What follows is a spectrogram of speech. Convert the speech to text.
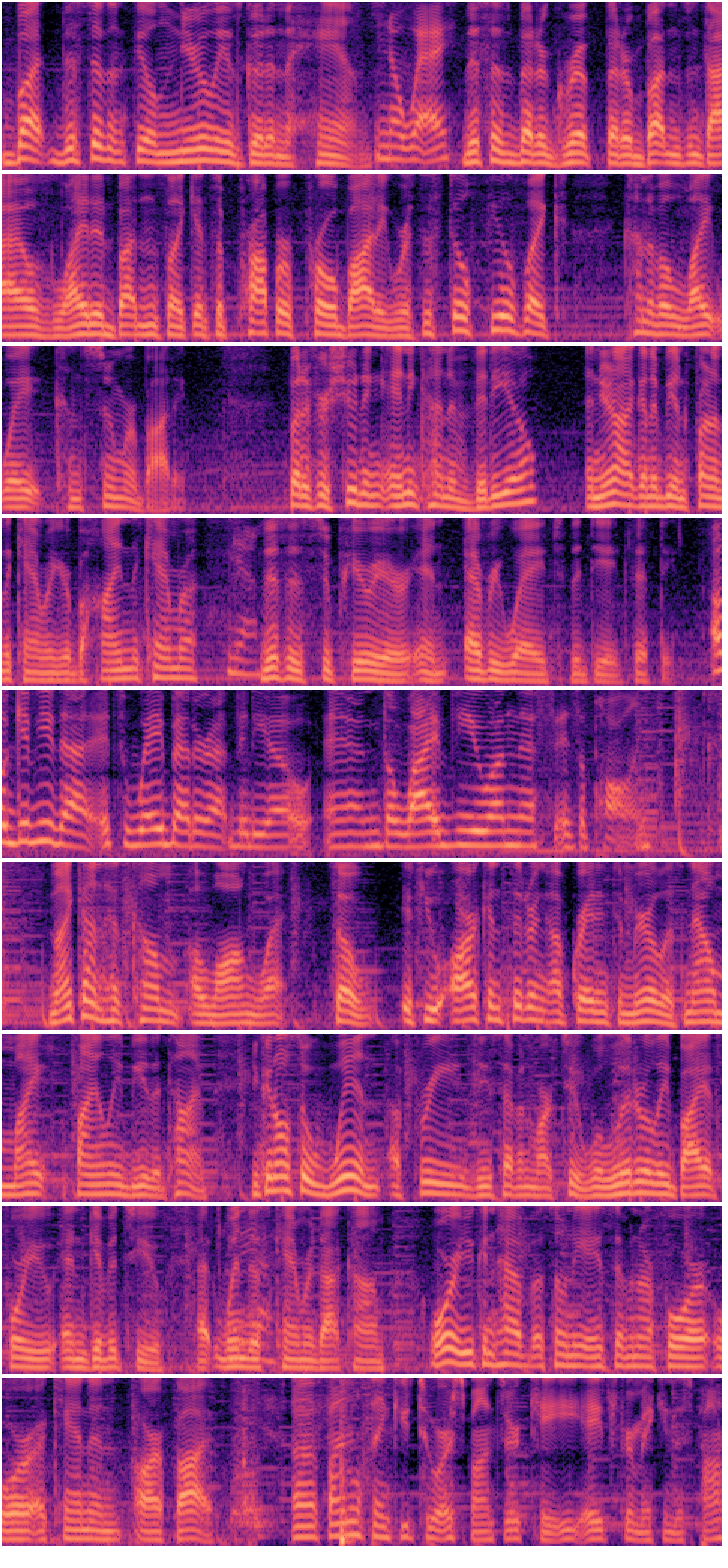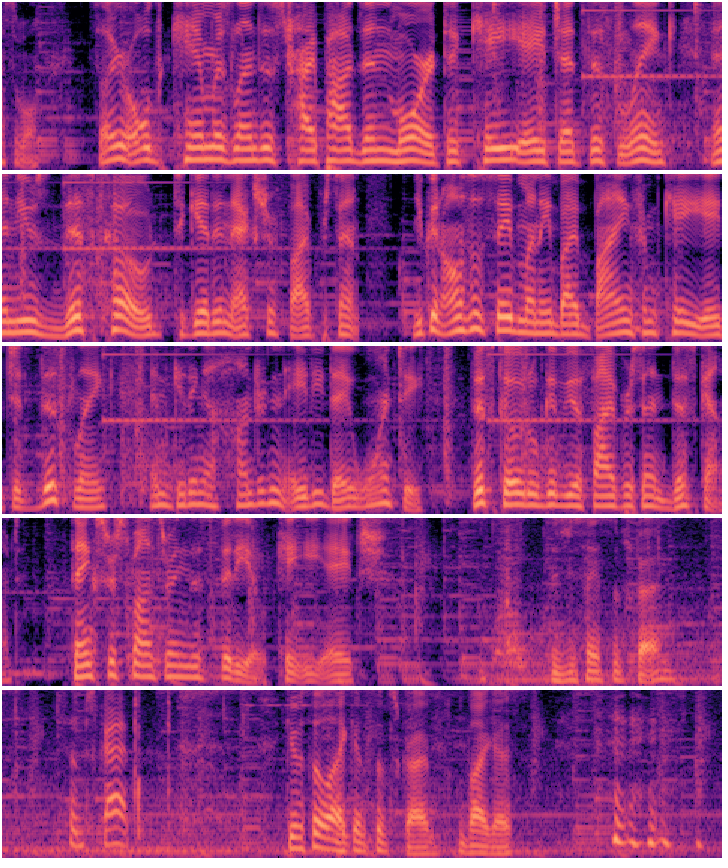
But this doesn't feel nearly as good in the hands. No way. This has better grip, better buttons and dials, lighted buttons, like it's a proper pro body, whereas this still feels like kind of a lightweight consumer body. But if you're shooting any kind of video, and you're not going to be in front of the camera, you're behind the camera, yeah. this is superior in every way to the D850. I'll give you that. It's way better at video, and the live view on this is appalling. Nikon has come a long way. So if you are considering upgrading to mirrorless, now might finally be the time. You can also win a free Z7 Mark II. We'll literally buy it for you and give it to you at oh, winthiscamera.com. Or you can have a Sony a7R4 or a Canon R5. A uh, final thank you to our sponsor, KEH, for making this possible. Sell your old cameras, lenses, tripods, and more to KEH at this link and use this code to get an extra 5%. You can also save money by buying from KEH at this link and getting a 180 day warranty. This code will give you a 5% discount. Thanks for sponsoring this video, KEH. Did you say subscribe? Subscribe. Give us a like and subscribe. Bye, guys.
